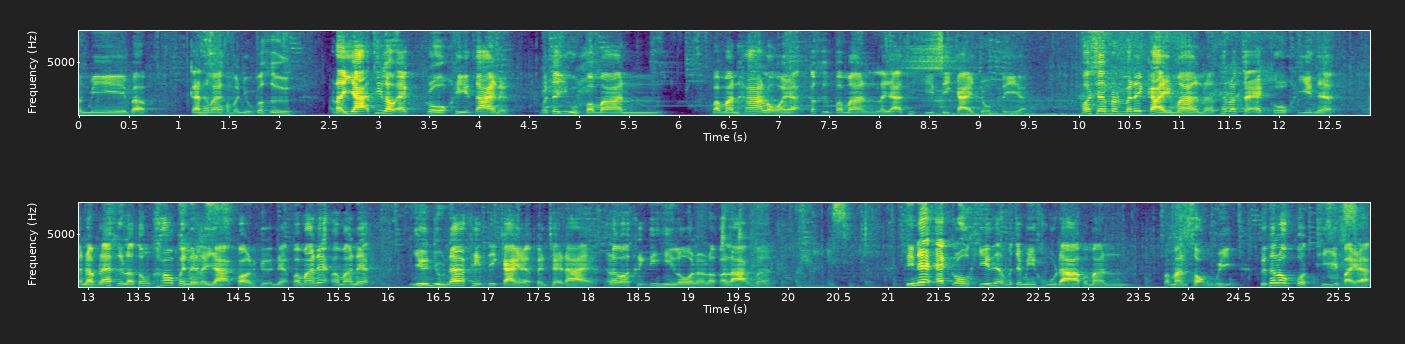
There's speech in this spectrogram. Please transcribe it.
มันมีแบบการทำงานของมันอยู่ก็คือ ระยะที่เราแอคโกรคลีปได้เนี่ยมันจะอยู่ประมาณประมาณ 500อะก็คือประมาณระยะที่คลีปตีไกลโจมตีอะเพราะฉะนั้นมันไม่ได้ไกลมากนะถ้าเราจะแอคโกรคีเนี่ย อันดับแรกคือเราต้องเข้าไปในระยะก่อนคือเนี่ยประมาณเนี้ยประมาณเนี้ยยืนอยู่หน้าคลิปตีไกลเนี่ยเป็นใช้ได้ แล้วก็คลิกที่ฮีโร่แล้วเราก็ลากมา ทีเนี้ยแอคโกรคีเนี่ยมันจะมีคูดาประมาณประมาณ 2 วิ คือถ้าเรากดถี่ไปอะ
